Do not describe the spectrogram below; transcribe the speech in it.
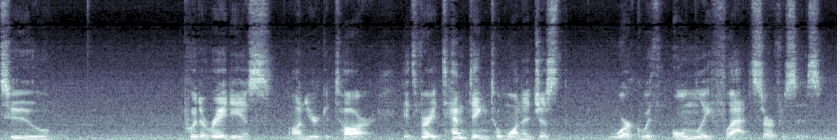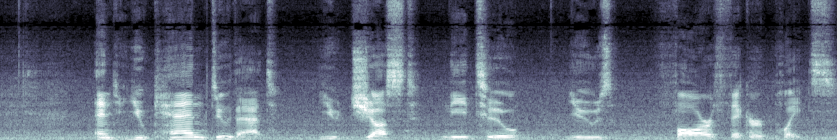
to put a radius on your guitar. It's very tempting to want to just work with only flat surfaces. And you can do that. You just need to use far thicker plates.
